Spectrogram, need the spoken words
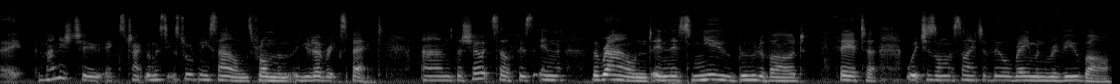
uh, manage to extract the most extraordinary sounds from them that you'd ever expect. And the show itself is in the round in this new boulevard Theatre, which is on the site of the old Raymond Revuebar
